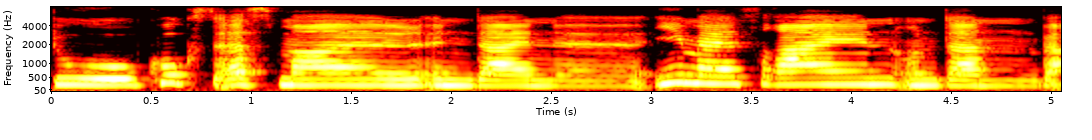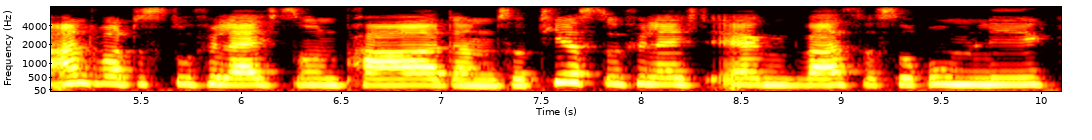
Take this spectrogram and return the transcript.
Du guckst erstmal in deine E-Mails rein und dann beantwortest du vielleicht so ein paar, dann sortierst du vielleicht irgendwas, was so rumliegt.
